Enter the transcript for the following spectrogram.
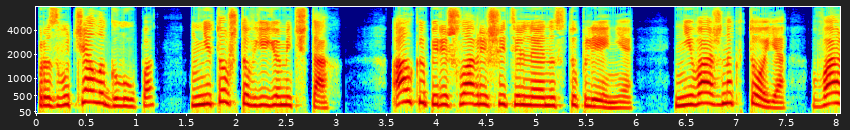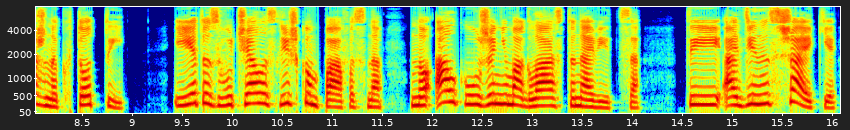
Прозвучало глупо, не то что в ее мечтах. Алка перешла в решительное наступление. «Не важно, кто я, важно, кто ты». И это звучало слишком пафосно, но Алка уже не могла остановиться. «Ты один из шайки,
